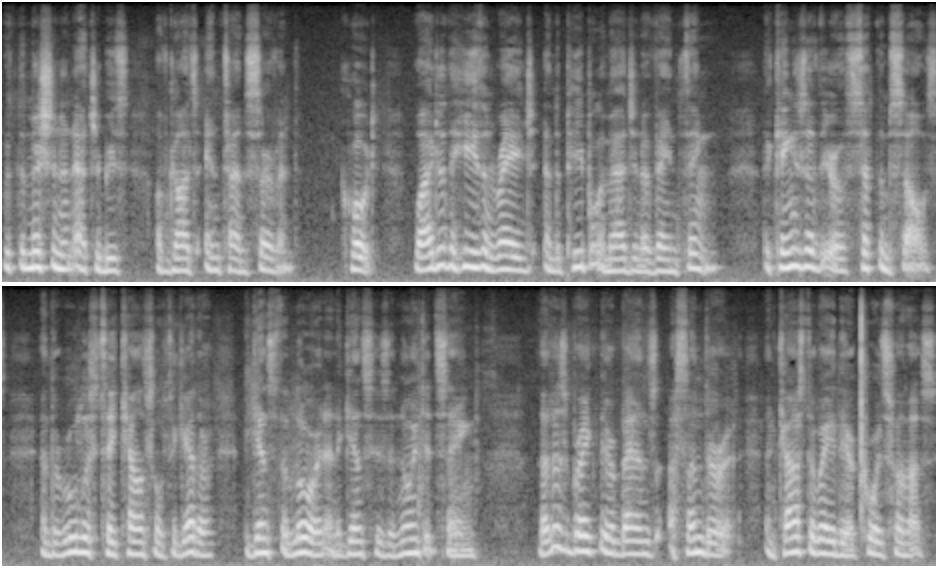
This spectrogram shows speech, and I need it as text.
with the mission and attributes of God's end time servant. Quote, Why do the heathen rage and the people imagine a vain thing? The kings of the earth set themselves, and the rulers take counsel together against the Lord and against his anointed, saying, Let us break their bands asunder and cast away their cords from us.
